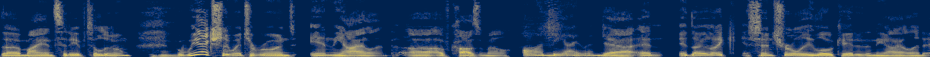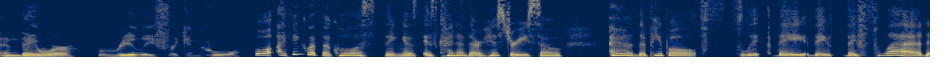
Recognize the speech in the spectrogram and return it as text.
the Mayan city of Tulum. Mhm. But we actually went to ruins in the island, uh, of Cozumel. On the island. Yeah. And they're like centrally located in the island and they were really freaking cool. Well, I think what the coolest thing is is kind of their history. So the people fle- they they they fled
